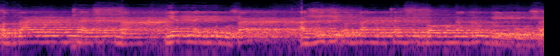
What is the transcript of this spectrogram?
oddają cześć na jednej górze, a Żydzi oddają cześć Bogu na drugiej górze.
